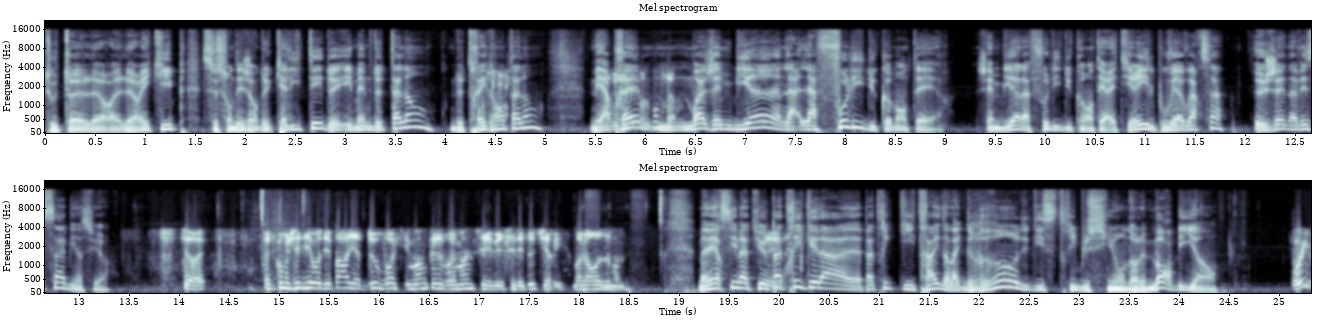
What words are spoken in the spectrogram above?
toute euh, leur, leur équipe. Ce sont des gens de qualité de, et même de talent, de très grand talent. Mais Ah, après, moi j'aime bien la, la folie du commentaire. J'aime bien la folie du commentaire. Et Thierry, il pouvait avoir ça. Eugène avait ça, bien sûr. C'est vrai. En fait, comme j'ai dit au départ, il y a deux voix qui manquent vraiment, c'est c'est les deux Thierry, malheureusement. Bah, merci Mathieu. Et- Patrick est là. Euh, Patrick qui travaille dans la grande distribution, dans le Morbihan. Oui.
